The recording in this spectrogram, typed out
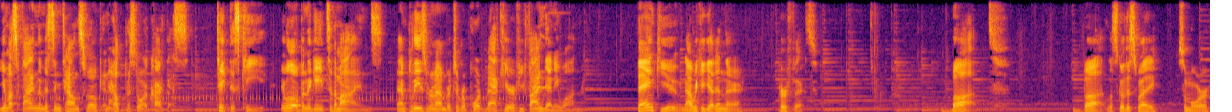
you must find the missing townsfolk and help restore Karthas. Take this key. It will open the gate to the mines. And please remember to report back here if you find anyone. Thank you. Now we can get in there. Perfect. But... But, let's go this way some more.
